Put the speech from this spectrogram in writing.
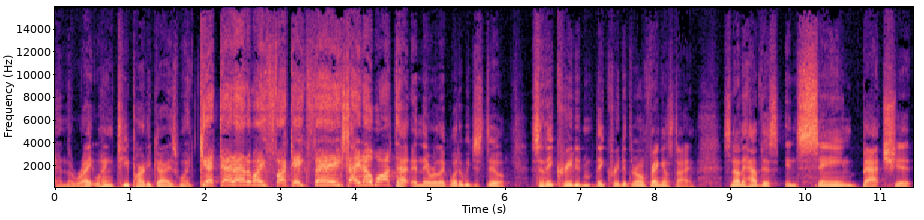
And the right wing Tea Party guys went, get that out of my fucking face. I don't want that. And they were like, what did we just do? So they created, they created their own Frankenstein. So now they have this insane batshit,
